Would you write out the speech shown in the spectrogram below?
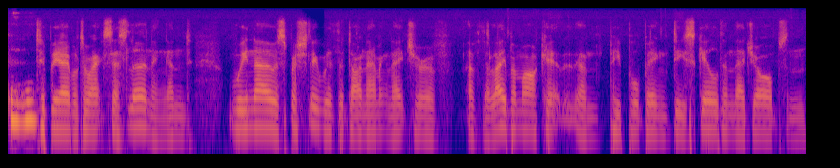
mm -hmm. to be able to access learning and we know, especially with the dynamic nature of, of the labour market and people being de-skilled in their jobs and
